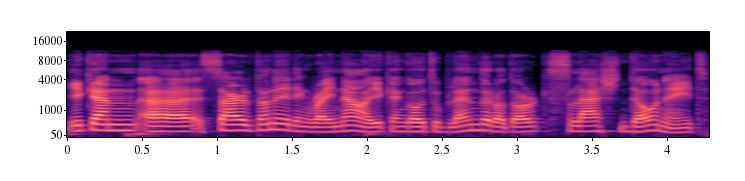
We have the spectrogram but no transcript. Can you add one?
you can uh, start donating right now. You can go to blender.org slash donate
